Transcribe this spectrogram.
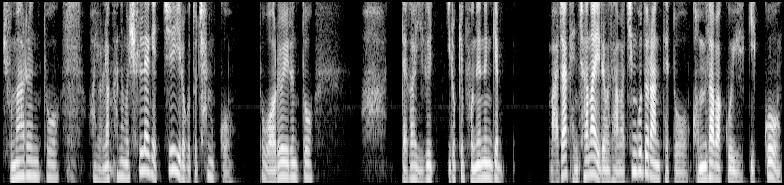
주말은 또 아, 연락하는 거 실례겠지? 이러고 또 참고 또 월요일은 또 아, 내가 이거 이렇게 보내는 게 맞아 괜찮아 이러면서 아마 친구들한테 또 검사 받고 있고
